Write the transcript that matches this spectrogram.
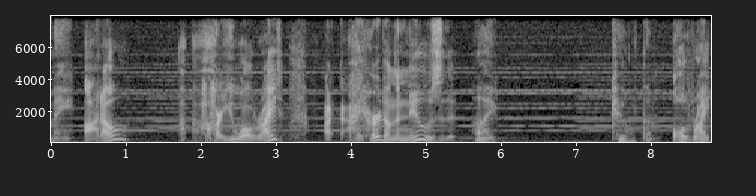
me. Otto? Uh, are you all right? I, I heard on the news that. I killed them. All right,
